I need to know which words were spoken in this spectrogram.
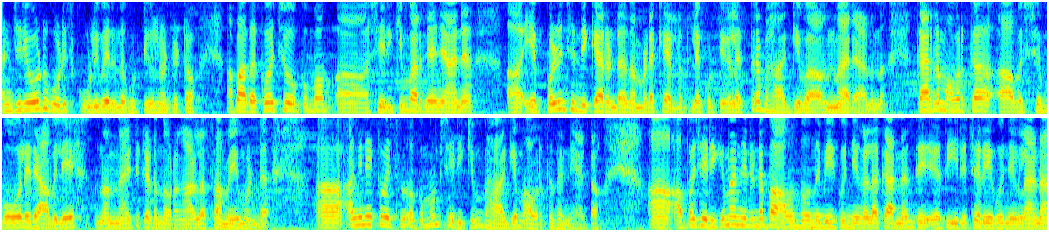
അഞ്ചരയോട് കൂടി സ്കൂളിൽ വരുന്ന കുട്ടികളുണ്ട് കേട്ടോ. അപ്പോൾ അതൊക്കെ വെച്ച് നോക്കുമ്പം ശരിക്കും പറഞ്ഞാൽ ഞാൻ എപ്പോഴും ചിന്തിക്കാറുണ്ട് നമ്മുടെ കേരളത്തിലെ കുട്ടികൾ എത്ര ഭാഗ്യവാന്മാരാണെന്ന്. കാരണം അവർക്ക് ആവശ്യം പോലെ രാവിലെ നന്നായിട്ട് കിടന്നുറങ്ങാനുള്ള സമയമുണ്ട്. അങ്ങനെയൊക്കെ വെച്ച് നോക്കുമ്പം ശരിക്കും ഭാഗ്യം അവർക്ക് തന്നെ കേട്ടോ. അപ്പോൾ ശരിക്കും അഞ്ചിന്റെ പാവം തോന്നും ഈ കുഞ്ഞുങ്ങൾ കാരണം തീരെ ചെറിയ കുഞ്ഞുങ്ങളാണ്.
